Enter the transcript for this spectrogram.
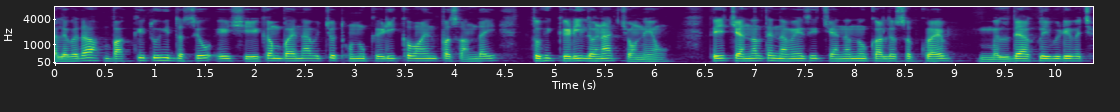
ਅਲਵਿਦਾ। ਬਾਕੀ ਤੁਸੀਂ ਦੱਸਿਓ ਇਹ ਛੇ ਕੰਬਾਈਨਾਂ ਵਿੱਚੋਂ ਤੁਹਾਨੂੰ ਕਿਹੜੀ ਕੰਬਾਈਨ ਪਸੰਦ ਆਈ, ਤੁਸੀਂ ਕਿਹੜੀ ਲੈਣਾ ਚਾਹੁੰਦੇ ਹੋ। ਅਤੇ ਚੈਨਲ ਤੇ ਨਵੇਂ ਸੀ ਚੈਨਲ ਨੂੰ ਕਰ ਲਿਓ ਸਬਸਕ੍ਰਾਈਬ ਮਿਲਦੇ ਆ ਅਗਲੀ ਵੀਡੀਓ ਵਿੱਚ।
